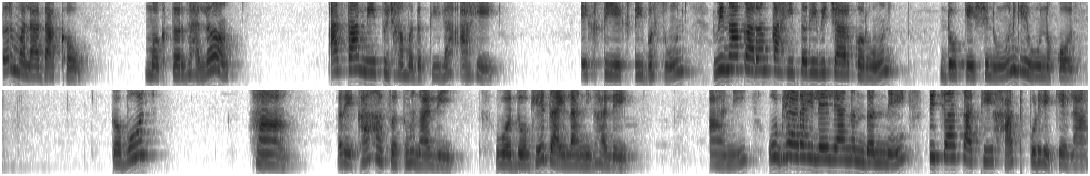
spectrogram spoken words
तर मला दाखव. मग तर झालं. आता मी तुझ्या मदतीला आहे. एकटी एकटी बसून विनाकारण काहीतरी विचार करून डोके शिनवून घेऊ नकोस. कबूल? हां रेखा हसत म्हणाली व दोघे जायला निघाले. आणि उभ्या राहिलेल्या नंदनने तिच्यासाठी हात पुढे केला.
